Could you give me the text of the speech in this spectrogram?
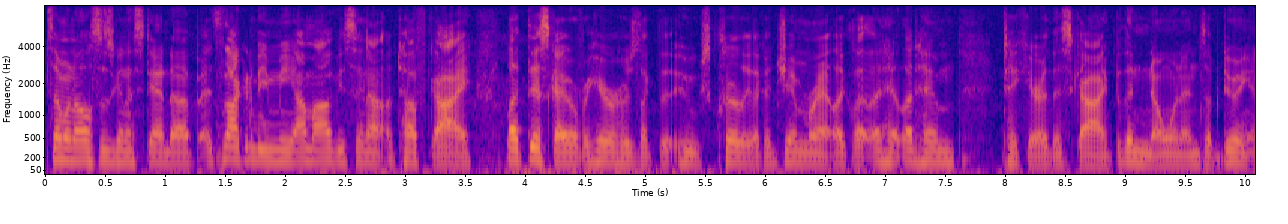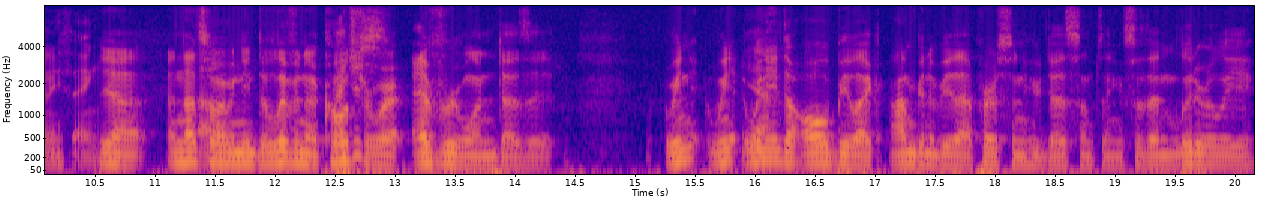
someone else is gonna stand up. It's not gonna be me. I'm obviously not a tough guy. Let this guy over here, who's like the, who's clearly like a gym rat, like let let him, let him take care of this guy. But then no one ends up doing anything. Yeah, and that's why we Um, need to live in a culture just- where everyone does it. We we we need to all be like I'm gonna be that person who does something. So then, literally,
